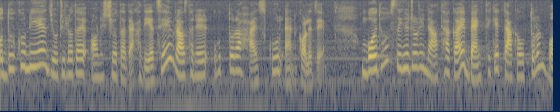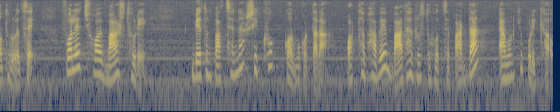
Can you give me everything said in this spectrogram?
অধ্যক্ষ নিয়ে জটিলতায় অনিশ্চয়তা দেখা দিয়েছে রাজধানীর উত্তরা হাই স্কুল অ্যান্ড কলেজে। বৈধ সিগনেটরি না থাকায় ব্যাংক থেকে টাকা উত্তোলন বন্ধ রয়েছে। ফলে ছয় মাস ধরে বেতন পাচ্ছেন না শিক্ষক কর্মকর্তারা। অর্থাভাবে বাধাগ্রস্ত হচ্ছে পাঠদান এমনকি পরীক্ষাও।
